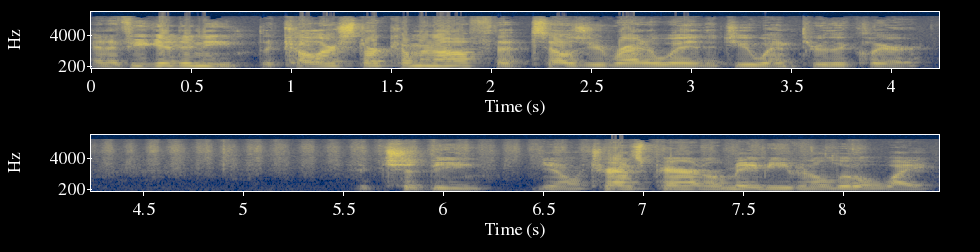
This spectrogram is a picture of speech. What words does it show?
and if you get any, the colors start coming off, that tells you right away that you went through the clear. It should be, you know, transparent or maybe even a little white.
